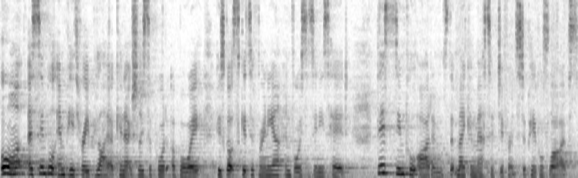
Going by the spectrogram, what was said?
Or a simple MP3 player can actually support a boy who's got schizophrenia and voices in his head. They're simple items that make a massive difference to people's lives.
